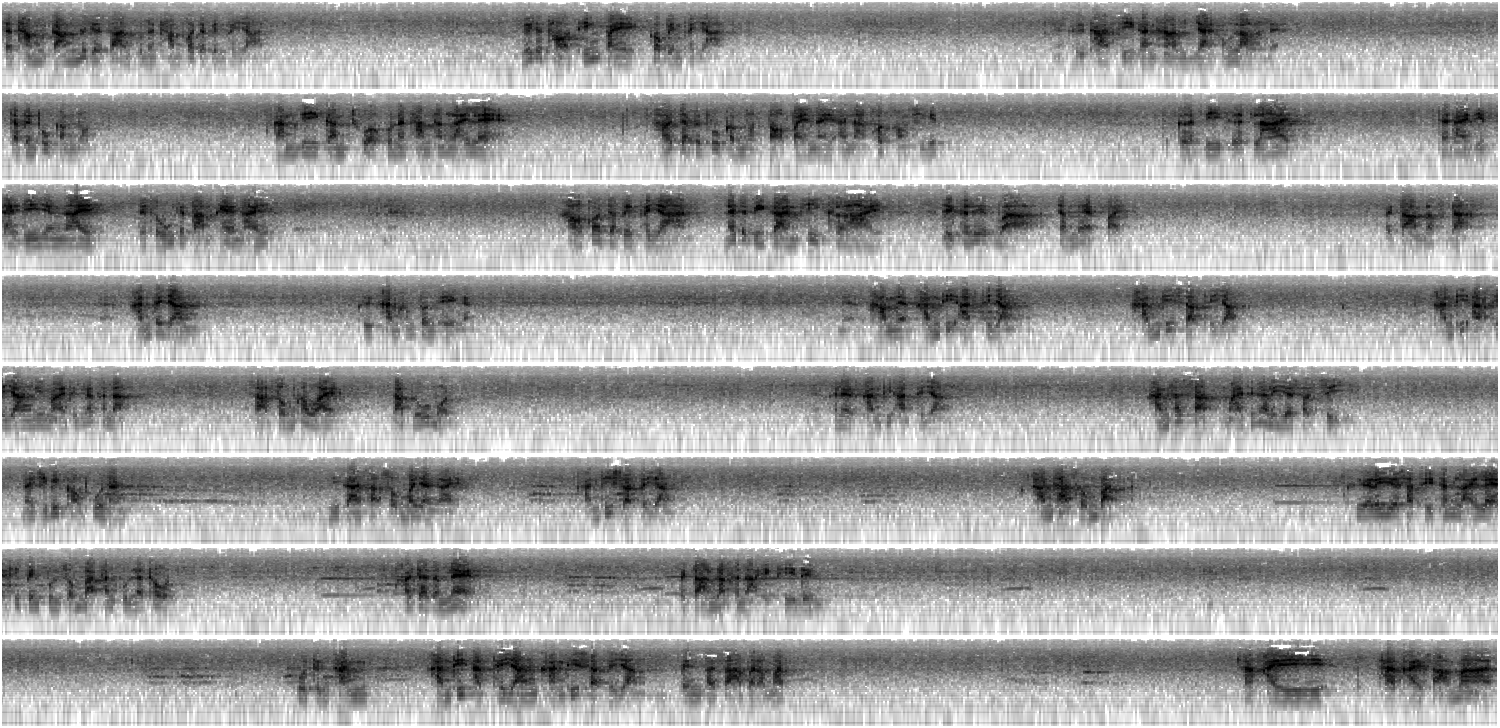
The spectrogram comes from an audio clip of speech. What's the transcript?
จะทำกรรมหรือจะสร้างคุณธรรมก็จะเป็นพยาน หรือจะถอดทิ้งไปก็เป็นพยานคือธาตุสี่กันห้าวิญญาณของเราแหละ จะเป็นผู้กำหนด กรรมดีกรรมชั่วคุณธรรมทั้งหลายแหละเขาจะเป็นผู้กำหนดต่อไปในอนาคตของชีวิต จะเกิดดีเกิดร้าย จะได้ดีได้ดียังไง จะสูงจะต่ำแค่ไหน เขาก็จะเป็นพยาน และจะมีการที่คลายหรือเขาเรียกว่าจำแนกไป ไปตามลักษณะ ขันตยัง คือขันของตนเองอะเนี่ยคำเนี่ยขันที่อัตยัง ขันที่สัตยัง ขันที่อัตยังนี่หมายถึงลักษณะ สะสมเข้าไว้ รับรู้หมด เขาเรียกขันที่อัตยังขันทสัตหมายถึงอริยสัจสี่ในชีวิตของผู้นั้น มีการสะสมไว้อย่างไง ขันที่สัตยัง ขันทสมบัติ คืออริยสัจสี่ทั้งหลายแหล่ที่เป็นคุณสมบัติทั้งคุณและโทษ เขาจะจำแนก ไปตามลักษณะอีกทีดึงพูดถึงขันขันที่อัตยังขันที่สัตยังเป็นภาษาปรมัตถ้าใครถ้าใครสามารถ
